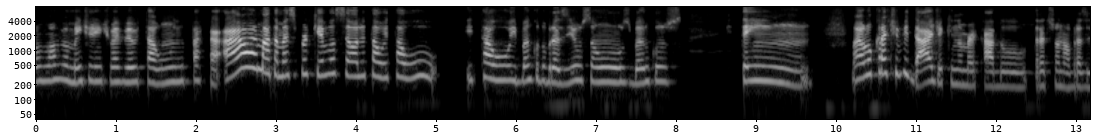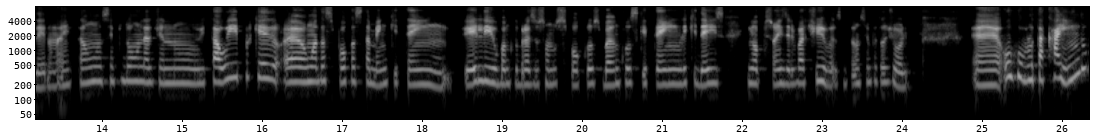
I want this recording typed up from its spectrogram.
Provavelmente a gente vai ver o Itaú indo para cá. Ah, Mata, mas por que você olha o Itaú? Itaú, Itaú e Banco do Brasil são os bancos que têm maior lucratividade aqui no mercado tradicional brasileiro, né? Então, eu sempre dou uma olhadinha no Itaúi, porque é uma das poucas também que tem. Ele e o Banco do Brasil são dos poucos bancos que têm liquidez em opções derivativas. Então, eu sempre estou de olho. É, o rublo está caindo.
